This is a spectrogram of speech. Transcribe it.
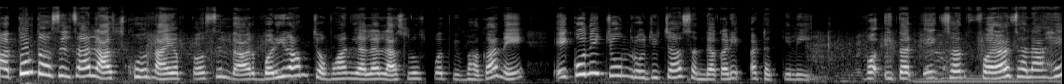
पातूर तहसीलचा लाचखोर नायब तहसीलदार बळीराम चव्हाण याला लाचलुचपत विभागाने एकोणीस जून रोजीच्या संध्याकाळी अटक केली व इतर एक जण फरार झाला आहे.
